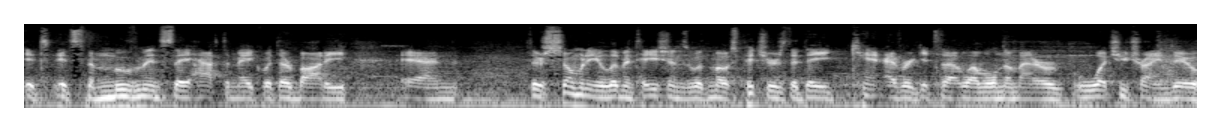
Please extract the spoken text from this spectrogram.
it's it's the movements they have to make with their body, and there's so many limitations with most pitchers that they can't ever get to that level no matter what you try and do.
